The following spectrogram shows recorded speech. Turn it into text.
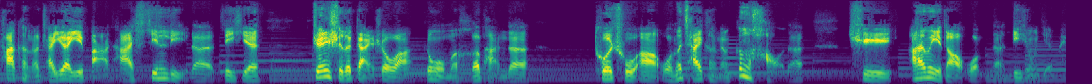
他可能才愿意把他心里的这些真实的感受啊，跟我们和盘的托出啊，我们才可能更好的去安慰到我们的弟兄姐妹。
